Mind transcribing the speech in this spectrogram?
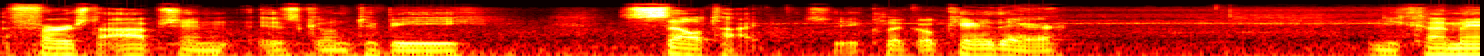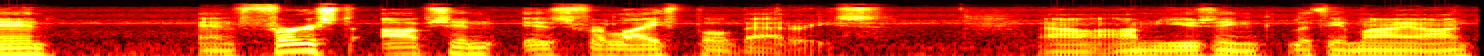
the first option is going to be cell type. So you click OK there, and you come in and first option is for LifePo batteries. Now I'm using lithium ion,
